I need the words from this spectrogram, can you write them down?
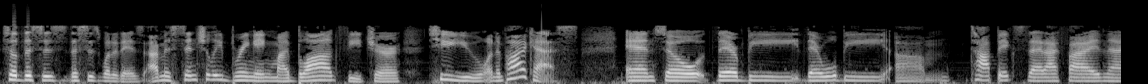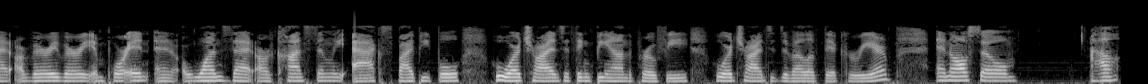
So this is this is what it is. I'm essentially bringing my blog feature to you on a podcast. And so there be there will be um, topics that I find that are very very important and ones that are constantly asked by people who are trying to think beyond the prophy, who are trying to develop their career, and also I'll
